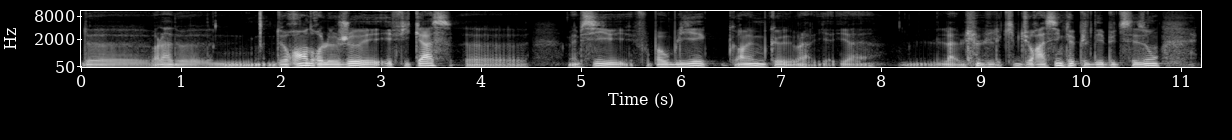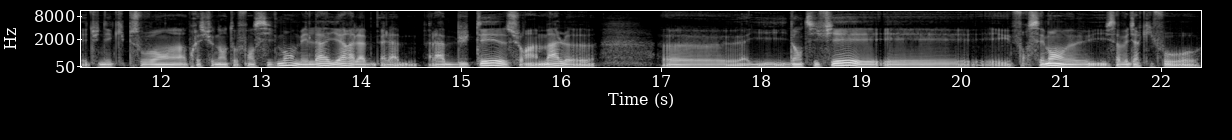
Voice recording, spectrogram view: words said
de voilà, de, de rendre le jeu efficace. euh, même si il faut pas oublier quand même que voilà, l'équipe du Racing depuis le début de saison est une équipe souvent impressionnante offensivement, mais là hier elle a, elle a, buté sur un mal euh, identifié et, forcément ça veut dire qu'il faut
